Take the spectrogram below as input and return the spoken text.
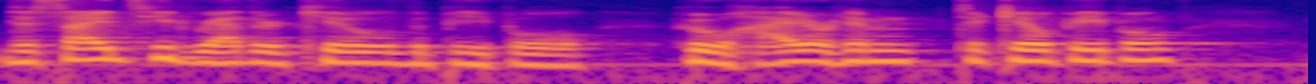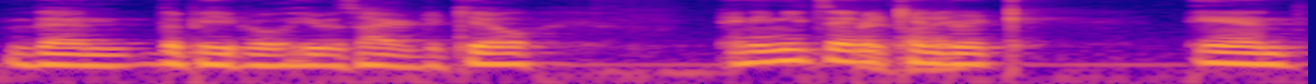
decides he'd rather kill the people who hire him to kill people than the people he was hired to kill. And he meets Anna Pretty funny. Kendrick, and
